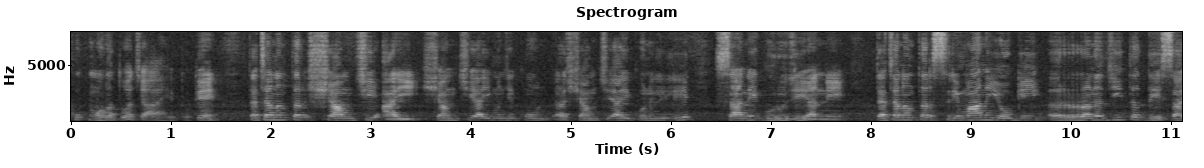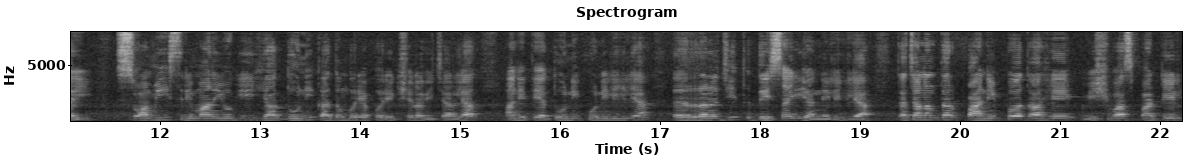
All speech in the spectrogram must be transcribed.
खूप महत्त्वाच्या आहेत. ओके? त्याच्यानंतर श्यामची आई. श्यामची आई म्हणजे कोण? श्यामची आई कोणी लिहिली? साने गुरुजी यांनी. त्याच्यानंतर श्रीमान योगी रणजित देसाई स्वामी श्रीमान योगी ह्या दोन्ही कादंबऱ्या परीक्षेला विचारल्यात आणि त्या दोन्ही कोणी लिहिल्या? रणजित देसाई यांनी लिहिल्या. त्याच्यानंतर पानिपत आहे विश्वास पाटील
